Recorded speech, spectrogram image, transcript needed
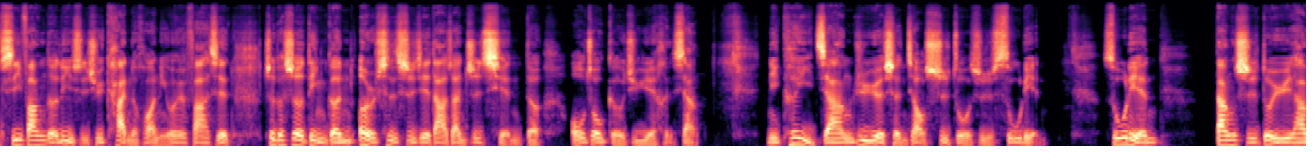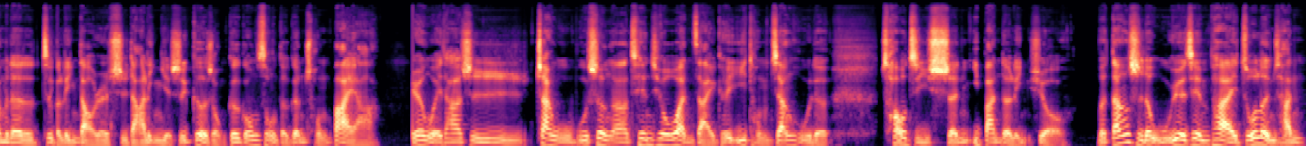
西方的历史去看的话，你会发现这个设定跟二次世界大战之前的欧洲格局也很像。你可以将日月神教视作是苏联，苏联。当时对于他们的这个领导人史达林也是各种歌功颂德跟崇拜啊，认为他是战无不胜啊，千秋万载可以一统江湖的超级神一般的领袖。那当时的五岳剑派左冷禅，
